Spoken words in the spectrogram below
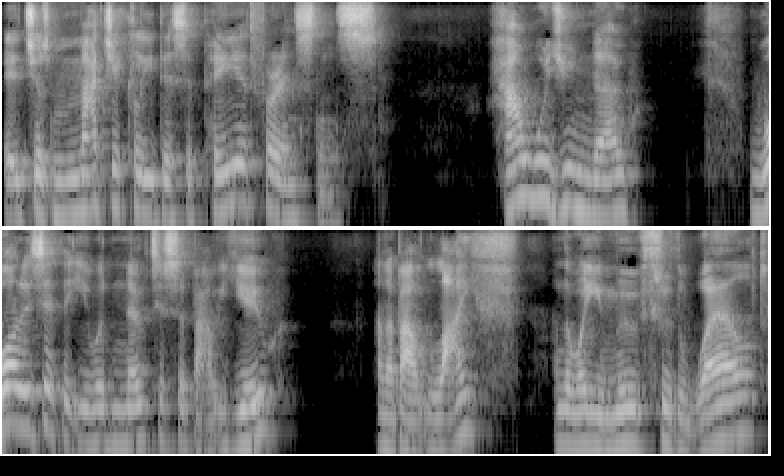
it just magically disappeared, for instance, how would you know? What is it that you would notice about you and about life and the way you move through the world,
